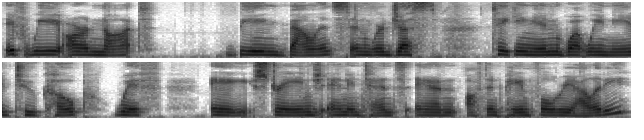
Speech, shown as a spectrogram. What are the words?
if we are not being balanced and we're just taking in what we need to cope with a strange and intense and often painful reality,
